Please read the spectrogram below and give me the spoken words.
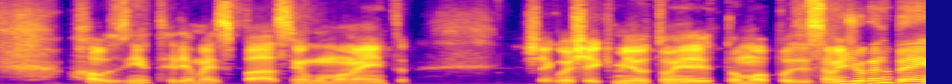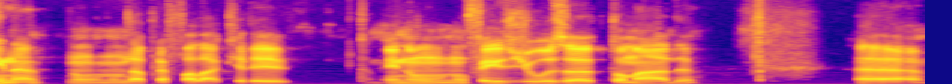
o Raulzinho teria mais espaço em algum momento. Chegou Shake Milton e tomou a posição e jogando bem, né? Não, não dá para falar que ele também não, não fez jus à tomada. É,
